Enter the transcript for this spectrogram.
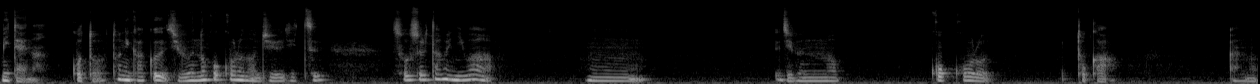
みたいな。こととにかく自分の心の充実。そうするためにはうん自分の心とかあの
